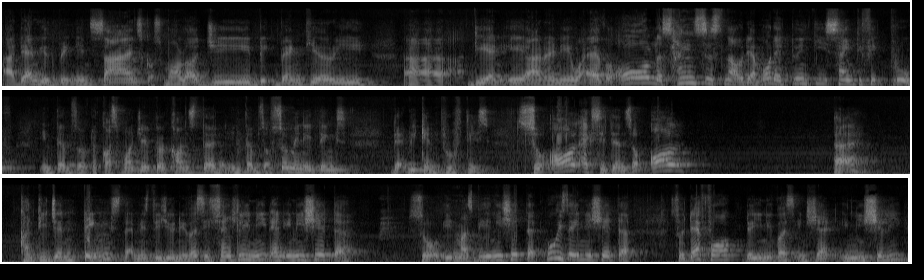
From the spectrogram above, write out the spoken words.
Uh, then we bring in science, cosmology, Big Bang Theory, uh, DNA, RNA, whatever. All the sciences now, there are more than 20 scientific proof in terms of the cosmological constant, in terms of so many things that we can prove this. So all accidents or all uh, contingent things, that means the universe essentially need an initiator. So it must be initiated. Who is the initiator? So therefore, the universe initially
